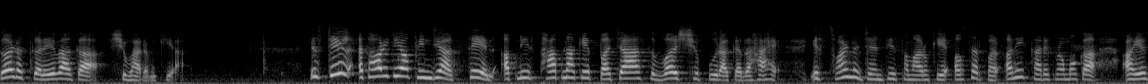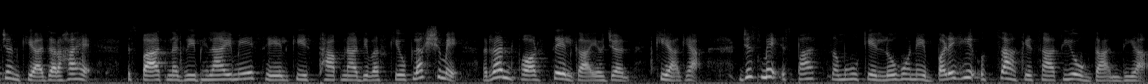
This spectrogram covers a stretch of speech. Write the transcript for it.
गढ़ कलेवा का शुभारंभ किया। Steel authority of India SAIL अपनी स्थापना के 50 वर्ष पूरा कर रहा है। इस स्वर्ण जयंती समारोह के अवसर पर अनेक कार्यक्रमों का आयोजन किया जा रहा है। इस्पात नगरी भिलाई में सेल की स्थापना दिवस के उपलक्ष्य में रन फॉर सेल का आयोजन किया गया, जिसमें इस्पात समूह के लोगों ने बड़े ही उत्साह के साथ योगदान दिया।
